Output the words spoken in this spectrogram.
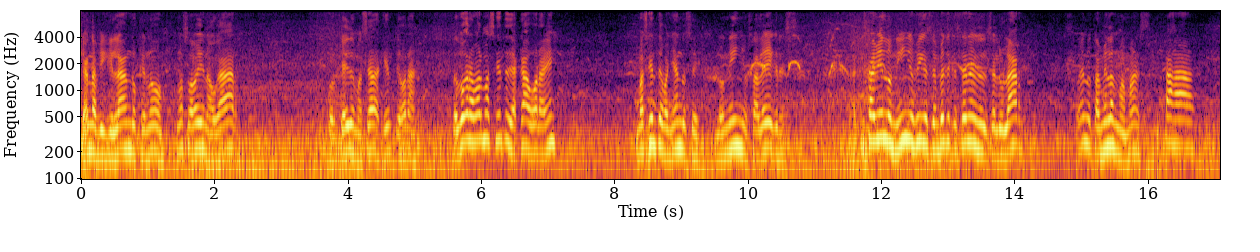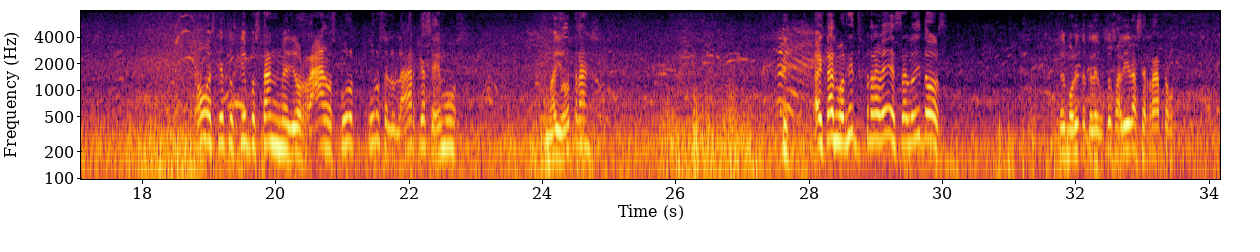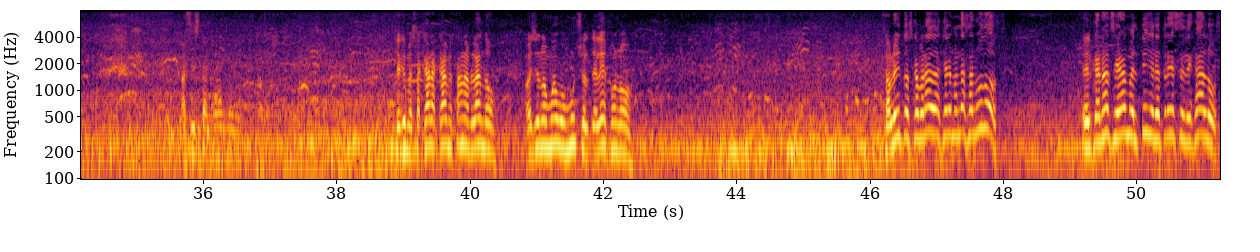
que anda vigilando que no, no se vayan a ahogar. Porque hay demasiada gente ahora. Les voy a grabar más gente de acá ahora, ¿eh? Más gente bañándose. Los niños alegres. Aquí están bien los niños, fíjense, en vez de que estén en el celular. Bueno, también las mamás. no, es que estos tiempos están medio raros, puro, puro celular, ¿qué hacemos? No hay otra. Ahí está el morrito otra vez, saluditos. Es el morrito que le gustó salir hace rato. Así está el barrio. Déjenme sacar acá, me están hablando. A ver si no muevo mucho el teléfono. Saluditos, camarada. ¿Quieren mandar saludos? El canal se llama El Tigre 13 de Jalos.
